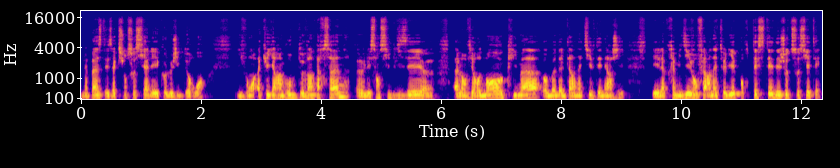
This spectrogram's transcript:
la base des actions sociales et écologiques de Rouen, ils vont accueillir un groupe de 20 personnes, euh, les sensibiliser euh, à l'environnement, au climat, aux modes alternatifs d'énergie. Et l'après-midi, ils vont faire un atelier pour tester des jeux de société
